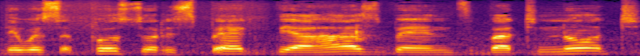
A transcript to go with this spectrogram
They were supposed to respect their husbands, but not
